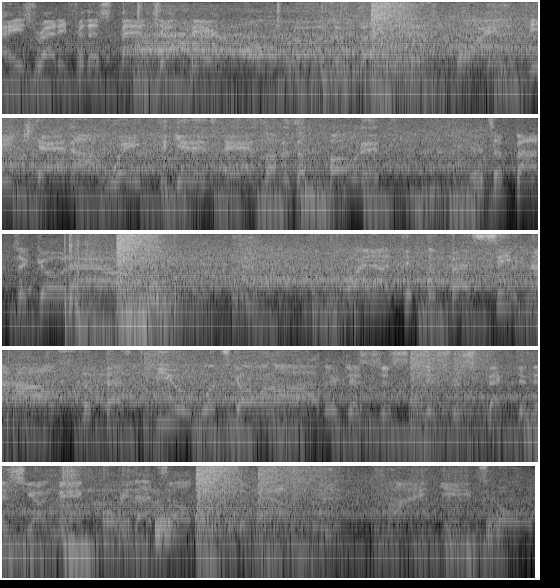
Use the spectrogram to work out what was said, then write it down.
Now he's ready for this matchup here. All roads have led to this point. He cannot wait to get his hands on his opponent. It's about to go down. Why not get the best seat in the house, the best view of what's going on? Ah, they're just, just disrespecting this young man, Corey. That's all this is about. Mind games, Cole.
